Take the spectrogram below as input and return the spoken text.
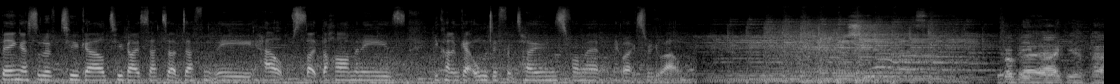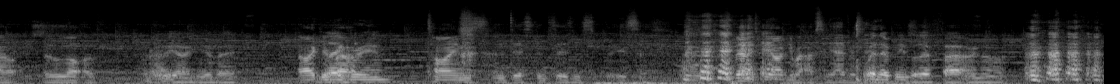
Being a sort of two girl, two guy setup definitely helps. Like the harmonies, you kind of get all the different tones from it. It works really well. Probably About- argue about a lot of. What do argue about? Argue Leg about room, times and distances and space. to we argue about absolutely everything. whether people are fat or not.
